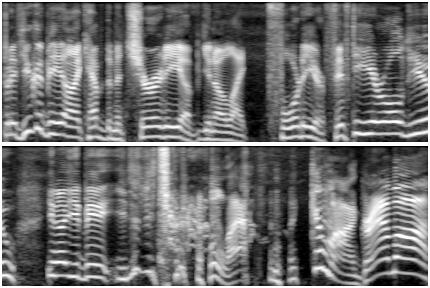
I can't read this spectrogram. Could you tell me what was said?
But if you could be like have the maturity of, you know, like forty or fifty-year-old you, you know, you'd be, you'd just be turning around laughing, like, come on, grandma.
